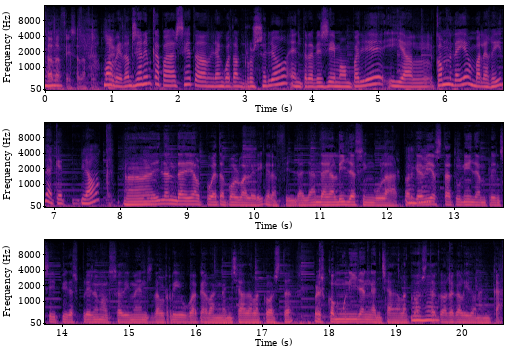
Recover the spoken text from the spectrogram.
S'ha de fer, s'ha de fer. Molt bé, doncs ja anem cap a set, al Llenguadoc-Rosselló, entre Béziers i Montpellier, i el... Com ne deia en Valéry, d'aquest lloc? Uh, ell en deia, el poeta Paul Valéry, que era fill d'allà, en deia l'illa singular, perquè Mhm. havia estat una illa en principi, després amb els sediments del riu va acabar enganxada a la costa, però és com una illa enganxada a la costa, Mhm. cosa que li dona encant.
